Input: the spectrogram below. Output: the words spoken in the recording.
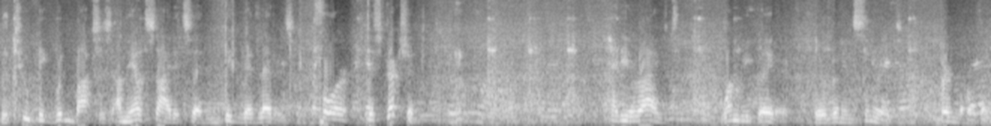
the two big wooden boxes on the outside, it said in big red letters, "For destruction." Had he arrived one week later, they were going to incinerate, burn the whole thing,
